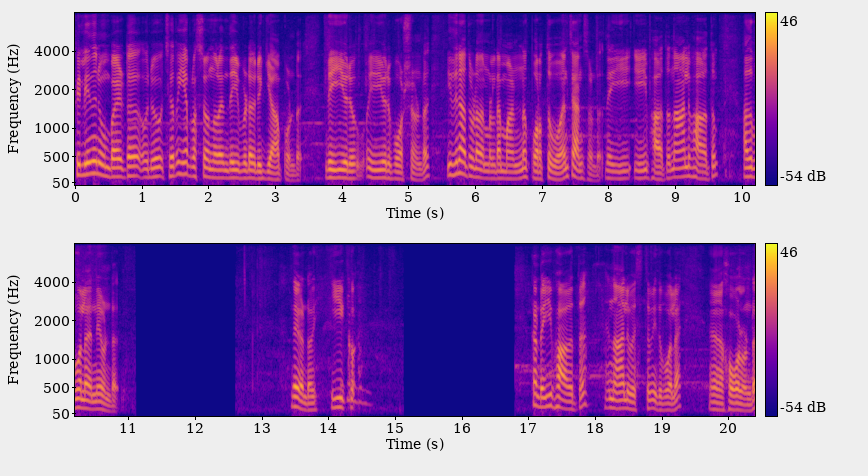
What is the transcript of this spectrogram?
ഫില്ല് ചെയ്യുന്നതിന് മുമ്പായിട്ട് ഒരു ചെറിയ പ്രശ്നം എന്ന് പറയുന്നത് ഇവിടെ ഒരു ഗ്യാപ്പ് ഉണ്ട്. ഇത് ഈ ഒരു ഈ ഒരു പോർഷൻ ഉണ്ട്. ഇതിനകത്തൂടെ നമ്മളുടെ മണ്ണ് പുറത്തു പോകാൻ ചാൻസ് ഉണ്ട്. ഇത് ഈ ഈ ഭാഗത്ത് നാല് ഭാഗത്തും അതുപോലെ തന്നെ ഉണ്ട്. ഇതേ കണ്ടോ ഈ കണ്ടോ ഈ ഭാഗത്ത് നാല് വശത്തും ഇതുപോലെ ഹോളുണ്ട്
